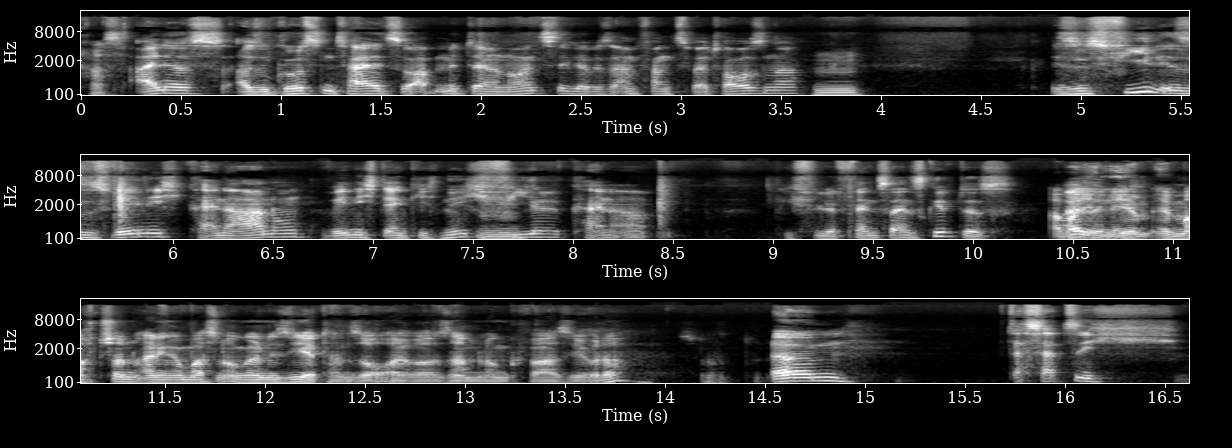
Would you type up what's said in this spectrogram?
krass. Alles, also größtenteils so ab Mitte der 90er bis Anfang 2000er. Hm. Ist es viel, ist es wenig? Keine Ahnung. Wenig denke ich nicht. Mhm. Viel, keine Ahnung. Wie viele Fansigns gibt es? Aber ihr, ihr macht schon einigermaßen organisiert dann so eure Sammlung quasi, oder? So. Ähm, das hat sich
